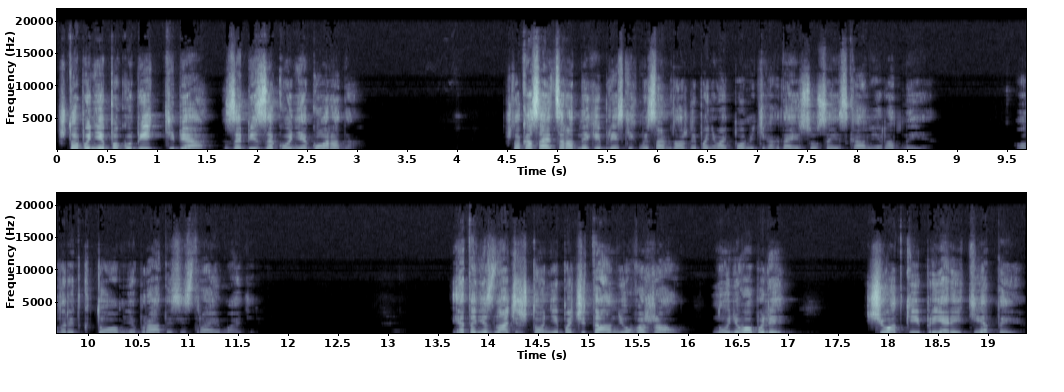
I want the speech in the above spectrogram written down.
чтобы не погубить тебя за беззаконие города. Что касается родных и близких, мы с вами должны понимать. Помните, когда Иисуса искали родные? Он говорит, кто мне, брат и сестра и матерь? Это не значит, что он не почитал, не уважал. Но у него были четкие приоритеты.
